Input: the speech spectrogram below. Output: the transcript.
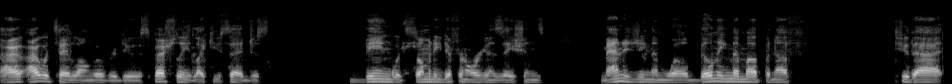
I, I would say long overdue, especially like you said, just being with so many different organizations, managing them well, building them up enough to that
